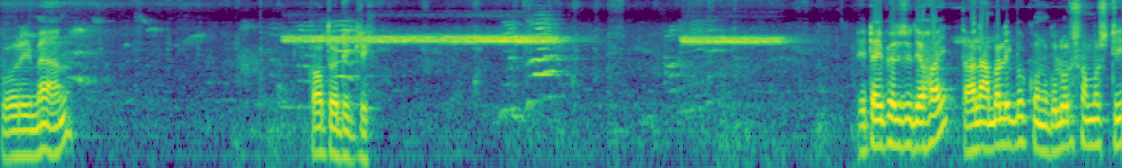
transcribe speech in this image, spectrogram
পরিমাণ কত ডিগ্রি? এ টাইপের যদি হয়, তাহলে আমরা লিখব কোনগুলোর সমষ্টি।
